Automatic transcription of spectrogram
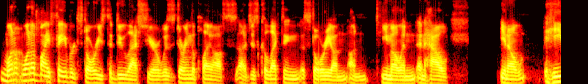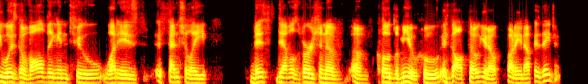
One of Um, one of my favorite stories to do last year was during the playoffs, uh, just collecting a story on on Timo and and how, you know, he was evolving into what is essentially this Devils version of of Claude Lemieux, who is also, you know, funny enough, his agent.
